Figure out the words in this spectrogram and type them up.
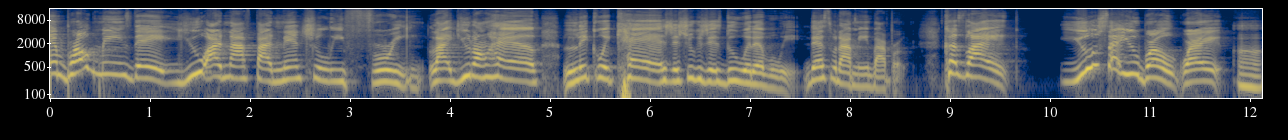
and broke means that you are not financially free. Like you don't have liquid cash that you can just do whatever with. That's what I mean by broke. Cause like you say you broke, right? Uh-huh.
